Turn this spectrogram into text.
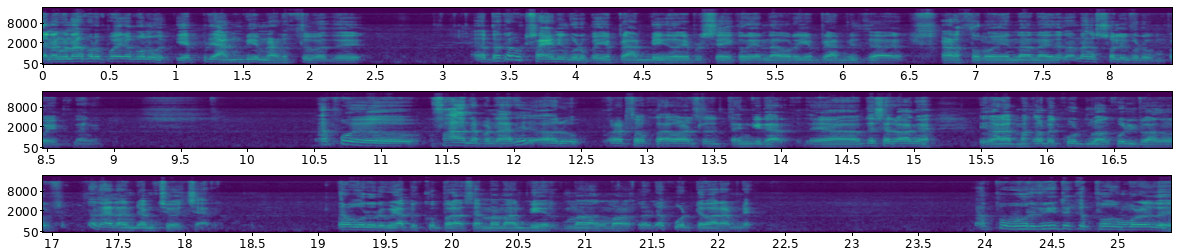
எனக்கு என்ன அப்புறம் போய் என்ன பண்ணுவோம் எப்படி அன்பியம் நடத்துவது? அதை பற்றி நாங்கள் ட்ரைனிங் கொடுப்போம். எப்படி அன்பியம் எப்படி சேர்க்கணும்? என்ன வரும் எப்படி அன்பியத்தை நடத்தணும்? என்னென்ன இதுன்னா நாங்கள் சொல்லிக் கொடுப்போம் போயிட்டு நாங்கள் அப்போது ஃபாதர் என்ன பண்ணார்? அவர் ஒரு இடத்துல உட்கா ஒரு இடத்துல தங்கிட்டார். வந்து சரி வாங்க. நீங்கள் அதை மக்கள் போய் கூட்டிட்டு வாங்க. கூட்டிகிட்டு வாங்க நான் அனுப்பிச்சு வச்சார். நான் ஒரு ஒரு விழா போய் கூப்பிட்ற செம்ம அன்பி இருக்குமா? வாங்கம்மா. கூப்பிட்டு வரேன் அப்படியே. அப்போ ஒரு வீட்டுக்கு போகும்பொழுது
